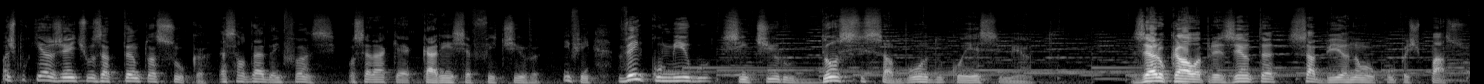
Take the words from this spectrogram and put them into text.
Mas por que a gente usa tanto açúcar? É saudade da infância? Ou será que é carência afetiva? Enfim, vem comigo sentir o doce sabor do conhecimento. Zero Cal apresenta Saber Não Ocupa Espaço.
